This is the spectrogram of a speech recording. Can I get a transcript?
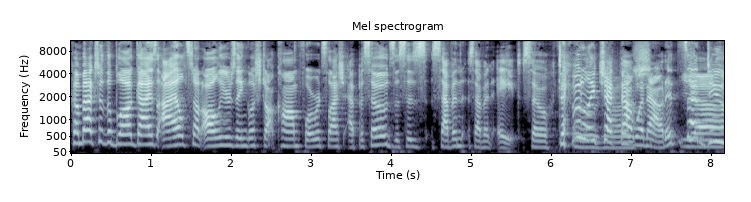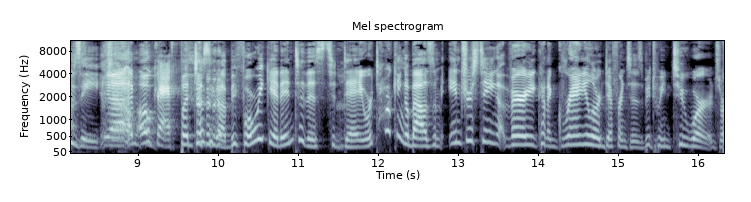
Come back to the blog guys ielts.allearsenglish.com forward slash episodes. This is 778 so definitely Oh, check that one out. It's Yeah. a doozy. Yeah, and- okay. But Jessica, before we get into this today, we're talking about some interesting, very kind of granular differences between two words, right?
